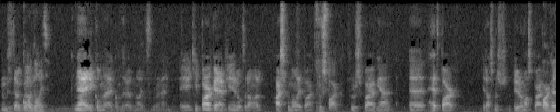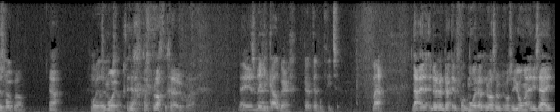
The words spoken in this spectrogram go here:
Noemen ze het ook Kom ik nooit. Nee, ik kom, eh, ik kom er ook nooit. Eh, je, parken heb je in Rotterdam ook. Hartstikke mooi park. Vroespark. Vroeserspark, ja. Eh, het park. Erasmus Euromastpark. Park ze Heuvel. ook wel. Ja, Mooi heuvel mooi. Ja, prachtige heuvel. ja. Nee, is een beetje de eh, Kouberg. Ik ook tegen op fietsen. Maar ja, Nou, en, en, en, en ik vond het mooi, dat er was, een, er was een jongen en die zei...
